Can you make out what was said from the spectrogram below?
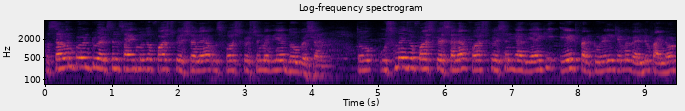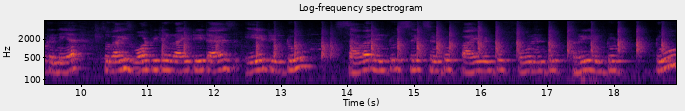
तो 7.2 एक्सरसाइज में जो फ़र्स्ट क्वेश्चन है, उस फ़र्स्ट क्वेश्चन में दिए हैं दो क्वेश्चन तो उसमें जो फ़र्स्ट क्वेश्चन है फ़र्स्ट क्वेश्चन क्या दिया है कि एट फैक्टोरियल की हमें वैल्यू फाइंड आउट करनी है. So guys what we can write it as eight into seven into six into five into four into three into two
